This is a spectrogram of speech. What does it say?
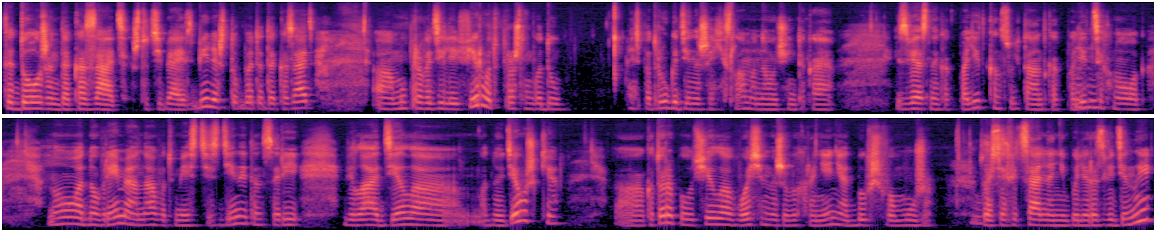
ты должен доказать, что тебя избили, чтобы это доказать. а, Мы проводили эфир вот в прошлом году. Есть подруга Дина Шахислам, она очень такая известная как политконсультант, как политтехнолог. Но одно время она вот вместе с Диной Тансари вела дело одной девушки, которая получила 8 ножевых ранений от бывшего мужа. То есть официально они были разведены.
